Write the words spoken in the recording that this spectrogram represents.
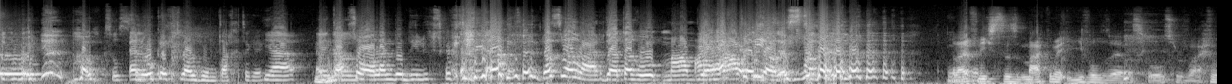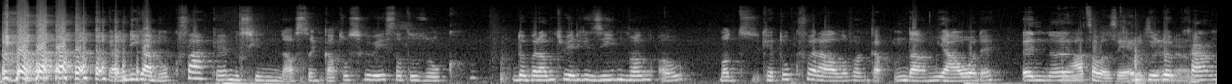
zo mooi. Maar ook zo En ook echt wel hondachtig. Hè. Ja, en En dan... dat zo al lang door die luchtschacht gegaan. dat is wel waar. Ja, dat gewoon... Mama, Je hebt en die zo alles. van- Maar dat heeft niks te maken met evil zijn, dat is gewoon survival. Ja, en die gaan ook vaak, hè. Misschien als het een kat was geweest, had dus ook de brandweer gezien van... Oh, want je hebt ook verhalen van katten dat miauwen, hè. En eh Ja, het zal wel zijn. geluk Ja. gaan.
